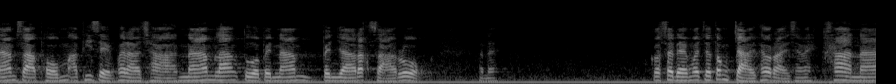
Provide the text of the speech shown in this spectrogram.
น้ำสระผม อภิเษกพระราชา น้ำล้างตัวเป็นน้ำเป็นยารักษาโรคนะก็แสดงว่าจะต้องจ่ายเท่าไหร่ใช่ไหมค่าน้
